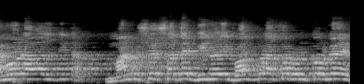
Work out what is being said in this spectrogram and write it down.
এমন আওয়াজ দিতে মানুষের সাথে বিনয়ী ভদ্র আচরণ করবেন,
